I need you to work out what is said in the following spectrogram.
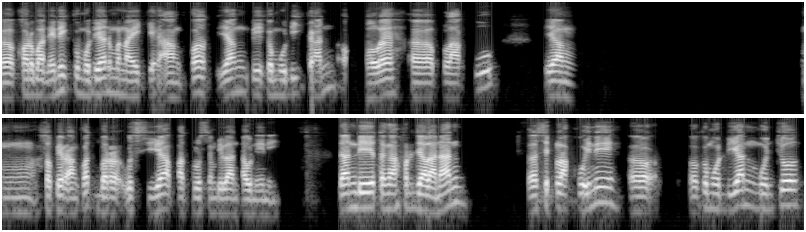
uh, korban ini kemudian menaiki angkot yang dikemudikan oleh uh, pelaku yang um, sopir angkot berusia 49 tahun ini. Dan di tengah perjalanan uh, si pelaku ini uh, kemudian muncul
